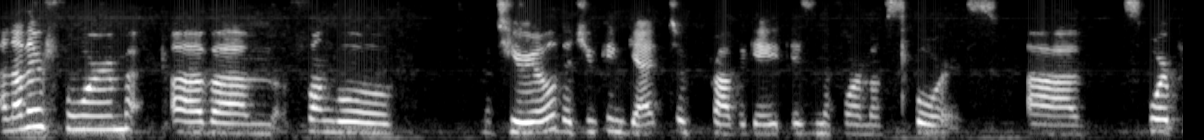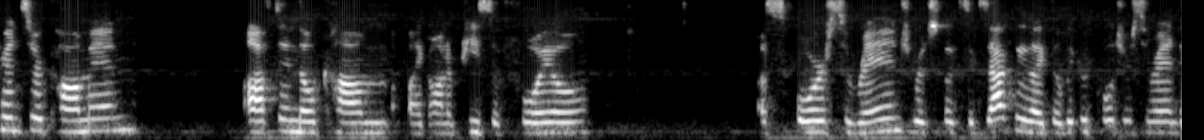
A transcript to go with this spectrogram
Another form of um, fungal material that you can get to propagate is in the form of spores. Uh, spore prints are common Often they'll come like on a piece of foil, a spore syringe, which looks exactly like the liquid culture syringe,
